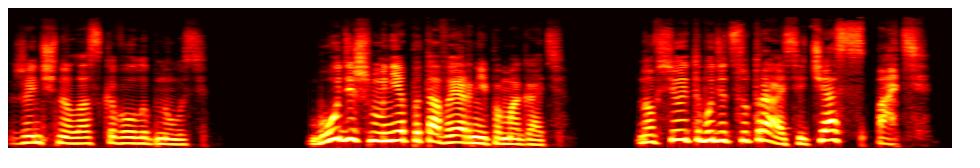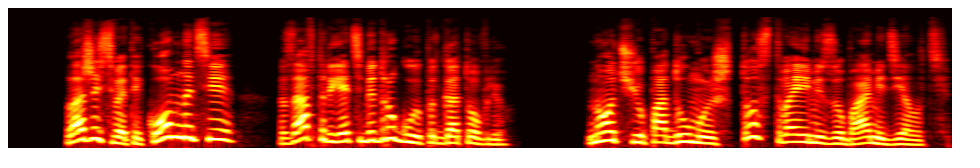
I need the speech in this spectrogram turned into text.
Женщина ласково улыбнулась. Будешь мне по таверне помогать. Но все это будет с утра, а сейчас спать. Ложись в этой комнате, завтра я тебе другую подготовлю. Ночью подумаю, что с твоими зубами делать.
